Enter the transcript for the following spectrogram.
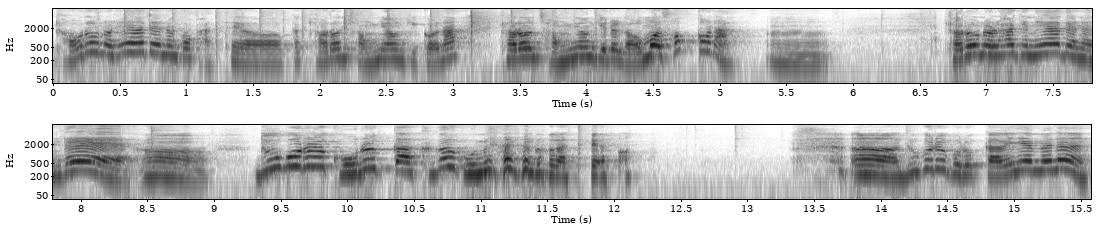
결혼을 해야 되는 것 같아요. 그러니까 결혼 정년기거나 결혼 정년기를 넘어섰거나. 어. 결혼을 하긴 해야 되는데 어, 누구를 고를까 그걸 고민하는 것 같아요. 어, 누구를 고를까? 왜냐면은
